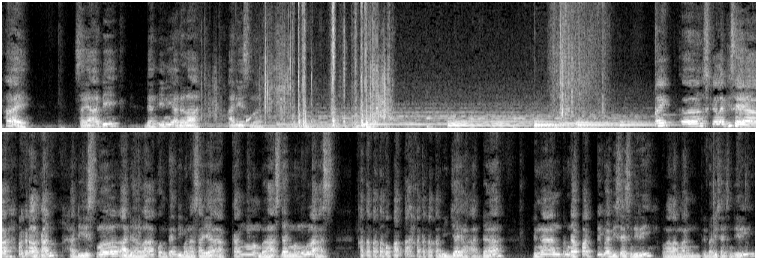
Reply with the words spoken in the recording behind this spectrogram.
Hai, saya Adi dan ini adalah Adisme. Baik, eh, sekali lagi saya perkenalkan, Hadisme adalah konten di mana saya akan membahas dan mengulas kata-kata pepatah, kata-kata bijak yang ada dengan pendapat pribadi saya sendiri, pengalaman pribadi saya sendiri,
